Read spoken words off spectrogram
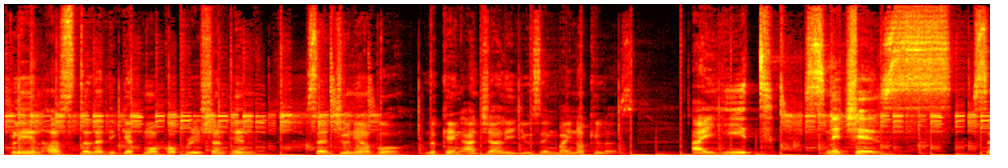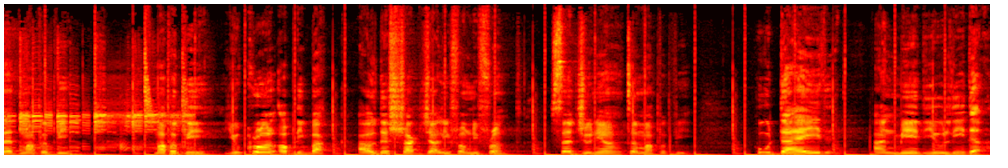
playing us to let the Getmore Corporation in, said Junior Bo, looking at Jali using binoculars. I hate snitches, said Mapapi. Mapapi, you crawl up the back. I'll distract Jali from the front, said Junior to Mapapi. Who died and made you leader?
